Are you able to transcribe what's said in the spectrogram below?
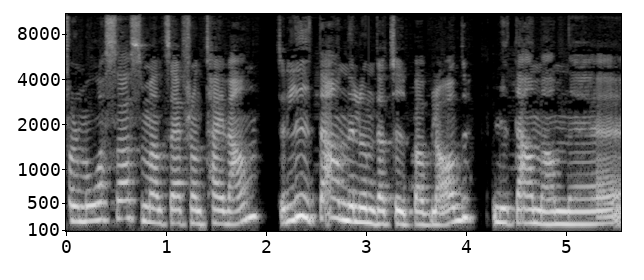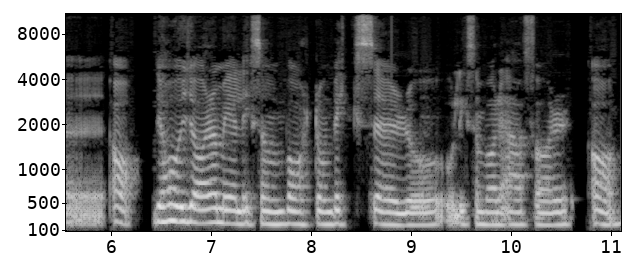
Formosa som alltså är från Taiwan. Så lite annorlunda typ av blad, lite annan, eh, ja, det har att göra med liksom vart de växer och, och liksom vad det är för, ja,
